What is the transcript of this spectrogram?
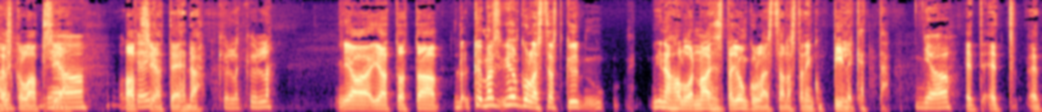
voitaisiko lapsia, Joo, okei. lapsia tehdä. Kyllä, kyllä. Ja, ja tota, no, kyllä mä jonkunlaista, sellaista- kyllä minä haluan naisesta jonkunlaista sellaista niin kuin pilkettä. Joo. Että et, et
